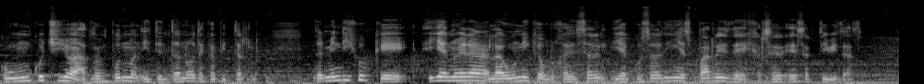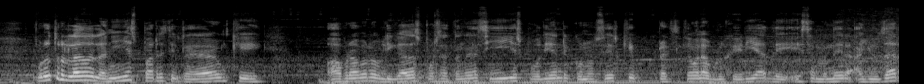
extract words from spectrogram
con un cuchillo a Adnan Putman intentando decapitarlo. También dijo que ella no era la única bruja de Salem y acusó a niñas Parris de ejercer esa actividad. Por otro lado, las niñas Parris declararon que obraban obligadas por Satanás y ellas podían reconocer que practicaban la brujería de esta manera, ayudar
